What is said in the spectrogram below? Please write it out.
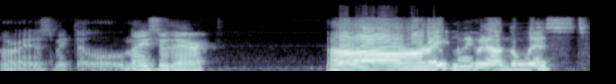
All right, let's make that a little nicer there. All right, let me go down the list.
